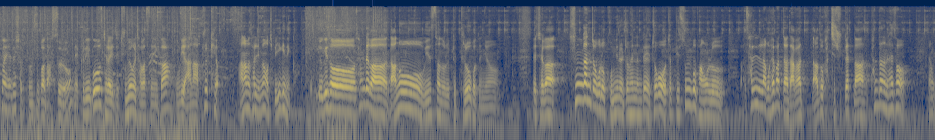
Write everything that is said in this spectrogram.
쿠나이 headshot 변수가 났어요 네, 그리고 제가 이제 두 명을 잡았으니까 우리 아나 full care. 안 하면 살리면 어차피 이기니까. 여기서 상대가 나노 윈스턴으로 이렇게 들어오거든요. 근데 제가 순간적으로 고민을 좀 했는데 저거 어차피 순부 방울로 살리려고 해봤자 나가 나도 같이 죽겠다 판단을 해서 그냥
